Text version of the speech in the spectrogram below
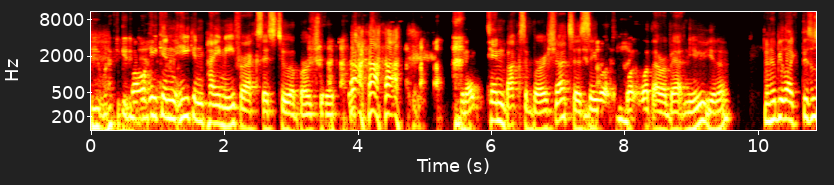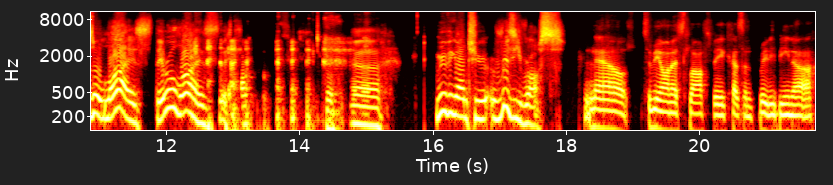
Yeah, we'll have to get him Well, down. he can he can pay me for access to a brochure. you know, ten bucks a brochure to see what, what what they're about new. You know. And he'll be like, this is all lies. They're all lies. uh, moving on to Rizzy Ross. Now, to be honest, last week hasn't really been a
